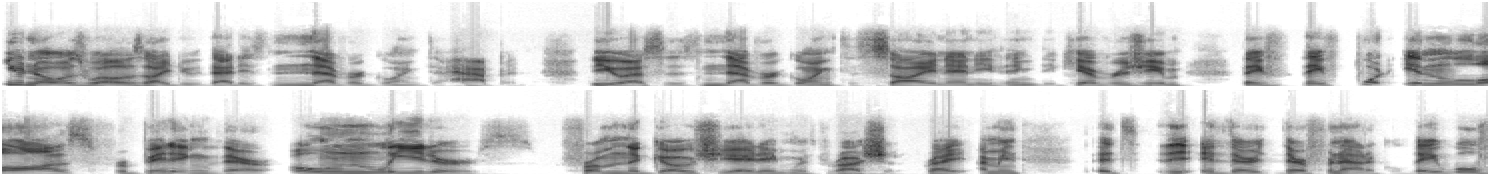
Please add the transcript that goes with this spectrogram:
You know as well as I do that is never going to happen. The U.S. is never going to sign anything. The Kiev regime they've they've put in laws forbidding their own leaders from negotiating with Russia. Right? I mean, it's it, they're they're fanatical. They will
